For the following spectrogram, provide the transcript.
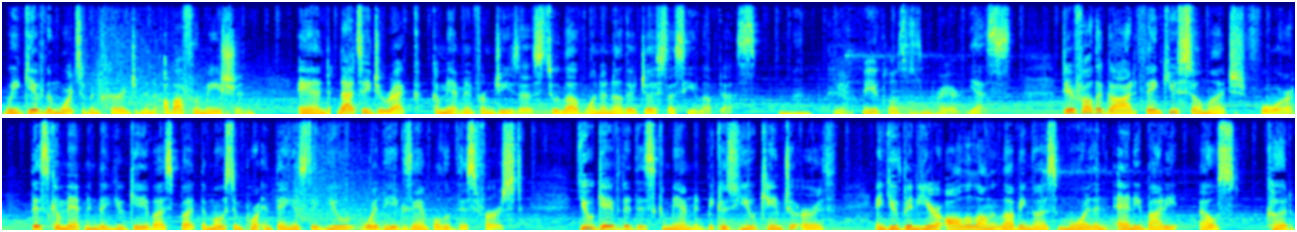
we give them words of encouragement, of affirmation. And that's a direct commitment from Jesus to love one another just as he loved us. Amen. Yeah. May you close us in prayer? Yes. Dear Father God, thank you so much for this commitment that you gave us, but the most important thing is that you were the example of this first. You gave the, this commandment because you came to earth and you've been here all along loving us more than anybody else could.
